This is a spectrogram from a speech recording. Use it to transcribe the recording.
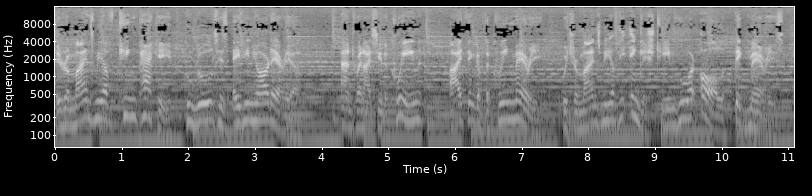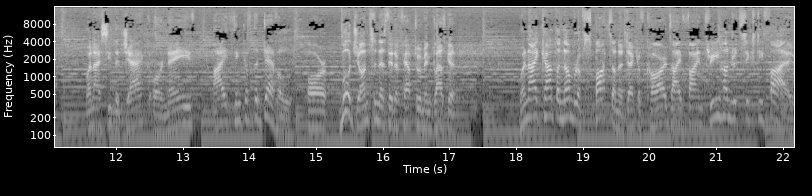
it reminds me of King Packie, who rules his 18 yard area. And when I see the queen, I think of the Queen Mary, which reminds me of the English team who are all Big Marys. When I see the Jack or Knave, I think of the Devil, or Mo Johnston as they refer to him in Glasgow. When I count the number of spots on a deck of cards, I find 365.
